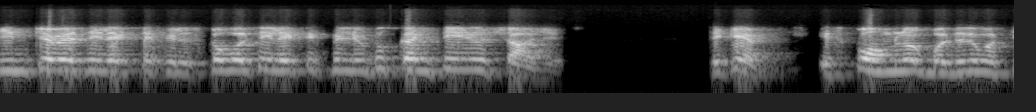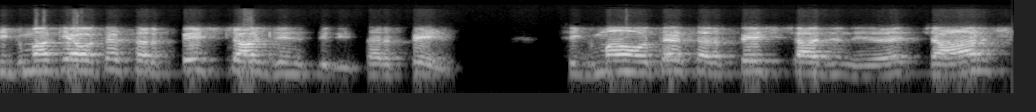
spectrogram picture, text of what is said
तीन के वजह से इलेक्ट्रिक फ़ील्ड इसको बोलते हैं electric field due to continuous charges ठीक है? इसको हम लोग बोलते हैं सिग्मा क्या होता है? Surface charge density surface sigma होता है surface charge density charge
